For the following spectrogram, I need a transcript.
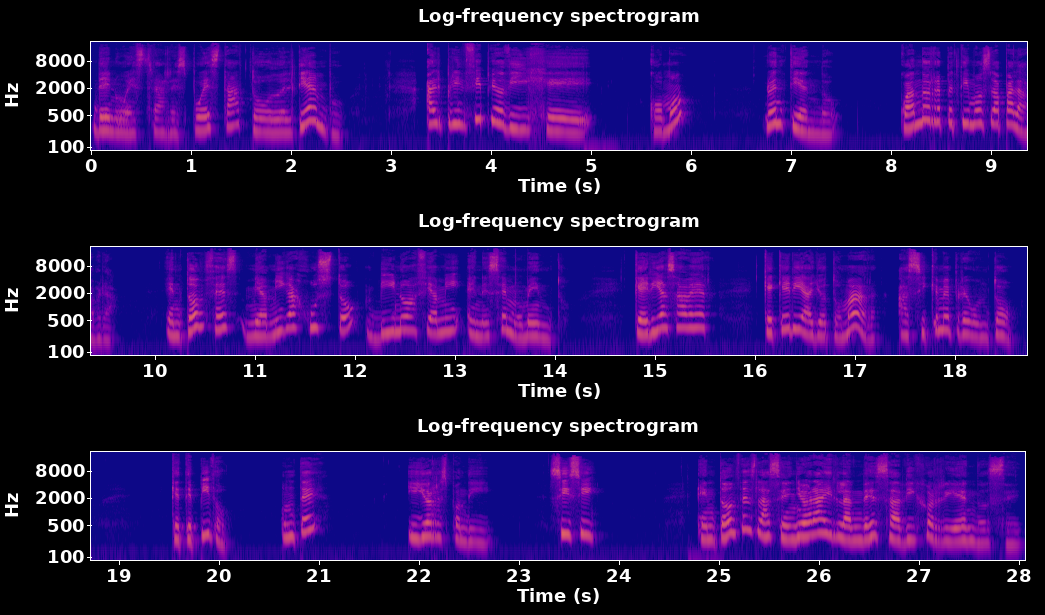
de nuestra respuesta todo el tiempo. Al principio dije ¿Cómo? No entiendo. ¿Cuándo repetimos la palabra? Entonces mi amiga justo vino hacia mí en ese momento. Quería saber qué quería yo tomar, así que me preguntó ¿Qué te pido? ¿Un té? Y yo respondí Sí, sí. Entonces la señora irlandesa dijo riéndose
